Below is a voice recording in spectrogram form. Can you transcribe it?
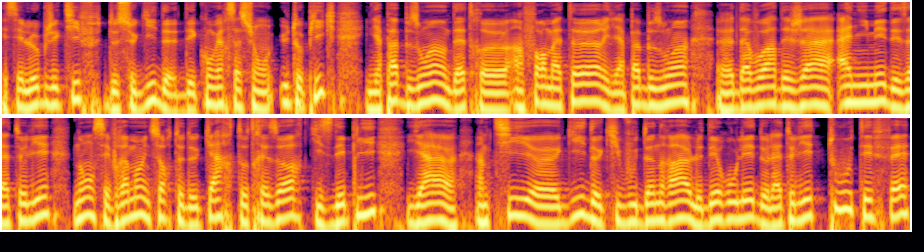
Et c'est l'objectif de ce guide des conversations utopiques. Il n'y a pas besoin d'être euh, un formateur, il n'y a pas besoin euh, d'avoir déjà animé des ateliers. Non, c'est vraiment une sorte de carte au trésor qui se déplie. Il y a un petit guide qui vous donnera le déroulé de l'atelier. Tout est fait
